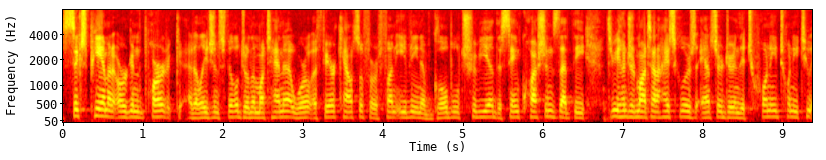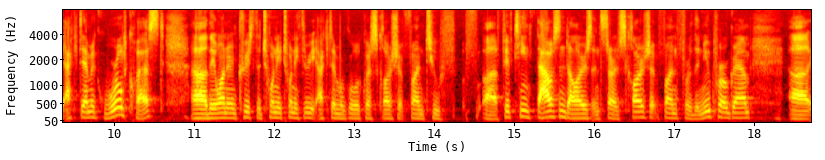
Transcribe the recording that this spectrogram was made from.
6 p.m. at Ogren Park at Allegiance Field, Northern Montana World Affair Council for a fun evening of global trivia. The same questions that the 300 Montana high schoolers answered during the 2022 Academic World Quest. Uh, they want to increase the 2023 Academic World Quest Scholarship Fund to uh, $15,000 and start a scholarship fund for the new program uh,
